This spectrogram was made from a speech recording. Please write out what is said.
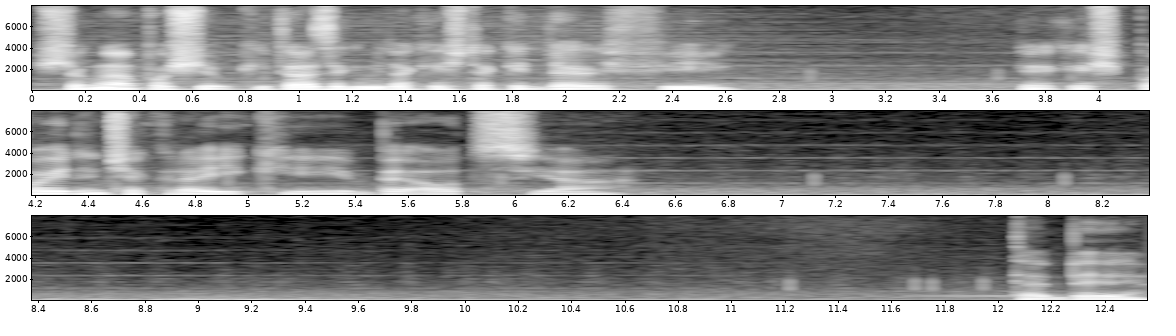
Ściągnąłem posiłki. Teraz jak mi jakieś takie Delphi, jakieś pojedyncze kraiki, Beocja. Teby.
